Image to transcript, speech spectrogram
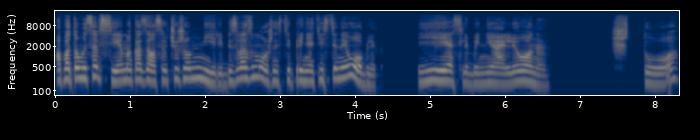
а потом и совсем оказался в чужом мире, без возможности принять истинный облик. Если бы не Алена... Что?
